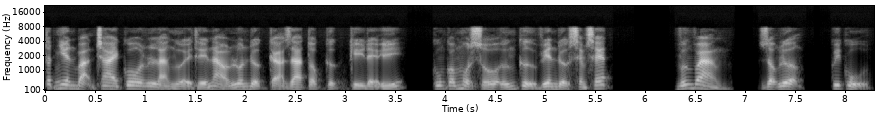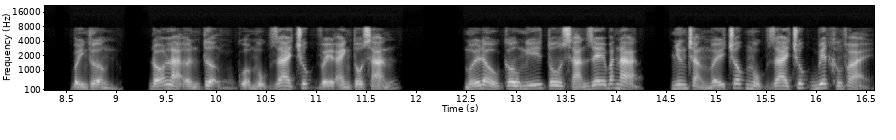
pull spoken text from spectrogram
tất nhiên bạn trai cô là người thế nào luôn được cả gia tộc cực kỳ để ý, cũng có một số ứng cử viên được xem xét. Vững vàng, rộng lượng, quy củ, bình thường, đó là ấn tượng của Mục Giai Trúc về anh Tô Sán. Mới đầu câu nghĩ Tô Sán dễ bắt nạt, nhưng chẳng mấy chốc Mục Giai Trúc biết không phải,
